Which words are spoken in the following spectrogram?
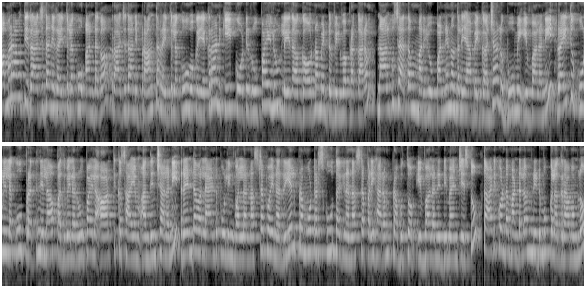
అమరావతి రాజధాని రైతులకు అండగా రాజధాని ప్రాంత రైతులకు ఒక ఎకరానికి కోటి రూపాయలు లేదా గవర్నమెంట్ విలువ ప్రకారం నాలుగు శాతం మరియు పన్నెండు వందల యాభై గజాలు భూమి ఇవ్వాలని రైతు కూలీలకు ప్రతి నెల పదివేల రూపాయల ఆర్థిక సాయం అందించాలని రెండవ ల్యాండ్ పూలింగ్ వల్ల నష్టపోయిన రియల్ ప్రమోటర్స్కు తగిన నష్టపరిహారం ప్రభుత్వం ఇవ్వాలని డిమాండ్ చేస్తూ తాడికొండ మండలం నిడుముక్కల గ్రామంలో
